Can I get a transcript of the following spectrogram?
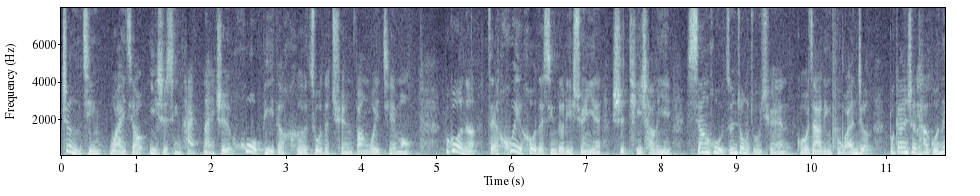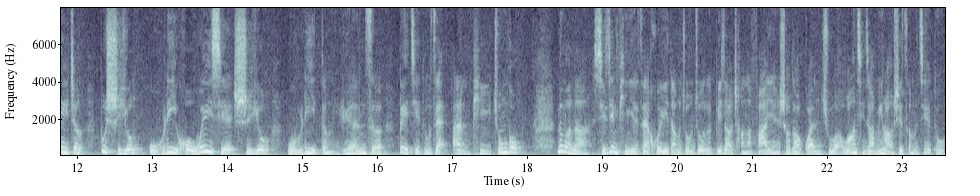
政经外交意识形态乃至货币的合作的全方位结盟。不过呢，在会后的新德里宣言是提倡以相互尊重主权、国家领土完整、不干涉他国内政、不使用武力或威胁使用武力等原则，被解读在暗批中共。那么呢，习近平也在会议当中做了比较长的发言，受到关注啊。我想请教明老师怎么解读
